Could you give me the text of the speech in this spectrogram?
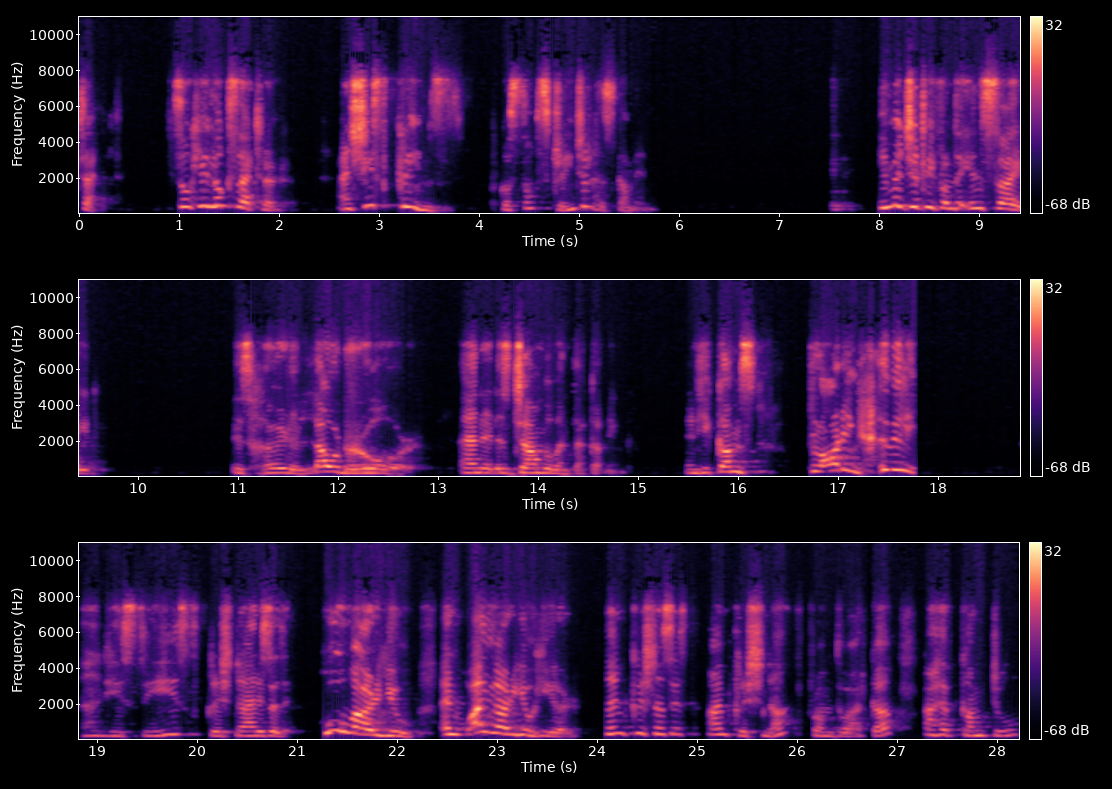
child. So he looks at her and she screams because some stranger has come in. Immediately from the inside is heard a loud roar, and it is Jambavanta coming. And he comes plodding heavily. And he sees Krishna and he says, Who are you? And why are you here? And Krishna says, I'm Krishna from Dwarka. I have come to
